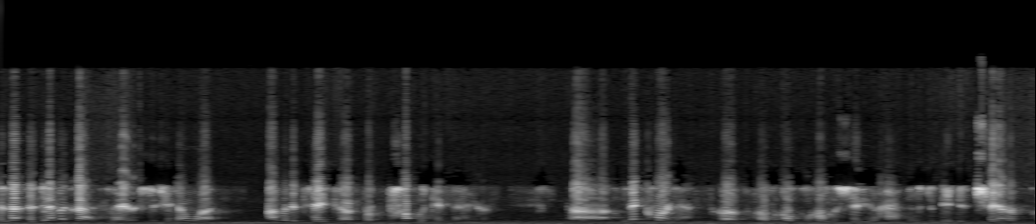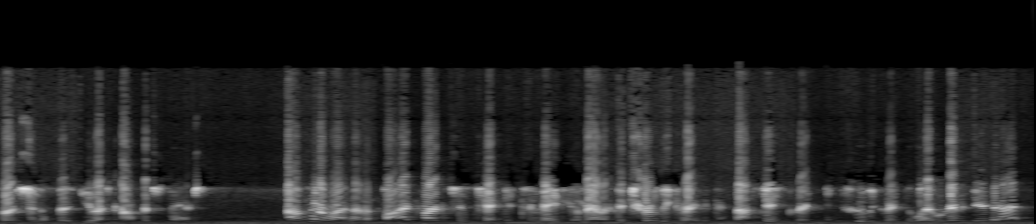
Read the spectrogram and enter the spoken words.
and that the Democratic mayor says, you know what, I'm going to take a Republican mayor, uh, Mick Cornett of, of Oklahoma City, who happens to be the chairperson of the U.S of Mayors. I'm going to run on a bipartisan ticket to make America truly great again, not fake great, but truly great. The way we're going to do that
